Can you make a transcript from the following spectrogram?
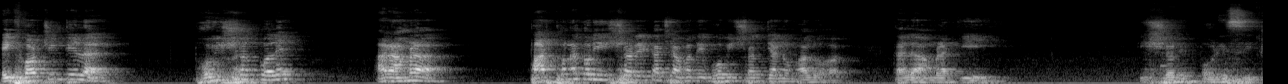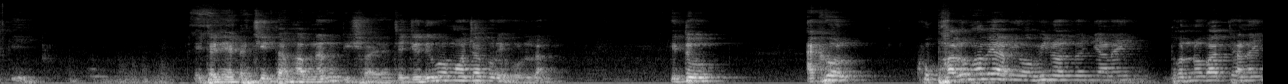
এই ফরচুন টেলার ভবিষ্যৎ বলে, আর আমরা প্রার্থনা করি ঈশ্বরের কাছে আমাদের ভবিষ্যৎ যেন ভালো হয়। তাহলে আমরা কি? ঈশ্বরের পরে সিট কি? এটা নিয়ে একটা চিন্তা ভাবনারও বিষয় আছে, যদিও মজা করে বললাম। কিন্তু এখন খুব ভালোভাবে আমি অভিনন্দন জানাই, ধন্যবাদ জানাই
